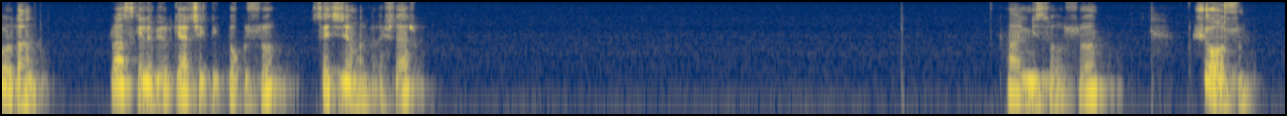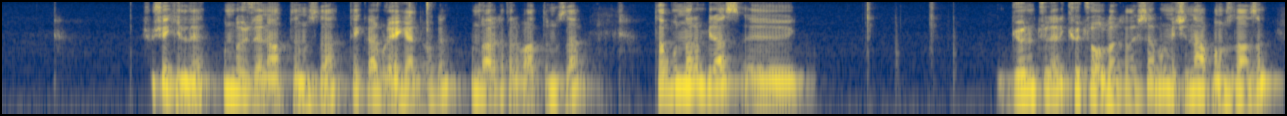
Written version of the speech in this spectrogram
Buradan rastgele bir gerçeklik dokusu seçeceğim arkadaşlar. Hangisi olsun? Şu olsun. Şu şekilde bunu da üzerine attığımızda tekrar buraya geldi bakın. Bunu da arka tarafa attığımızda tabi bunların biraz e, görüntüleri kötü oldu arkadaşlar. Bunun için ne yapmamız lazım?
